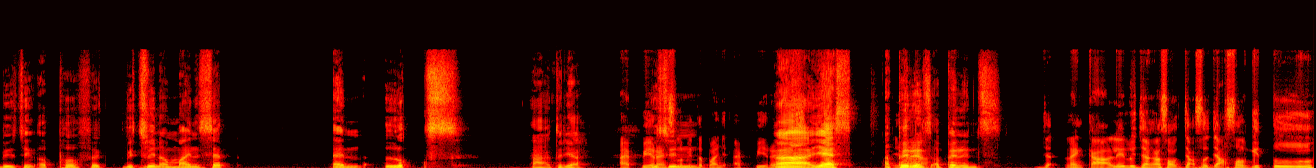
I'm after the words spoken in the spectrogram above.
between a perfect between a mindset and looks. Ah itu dia. Appearance Between- lebih tepatnya appearance. ah yes appearance appearance. Ja- lain kali lu jangan sok jaksel-jaksel gitu.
